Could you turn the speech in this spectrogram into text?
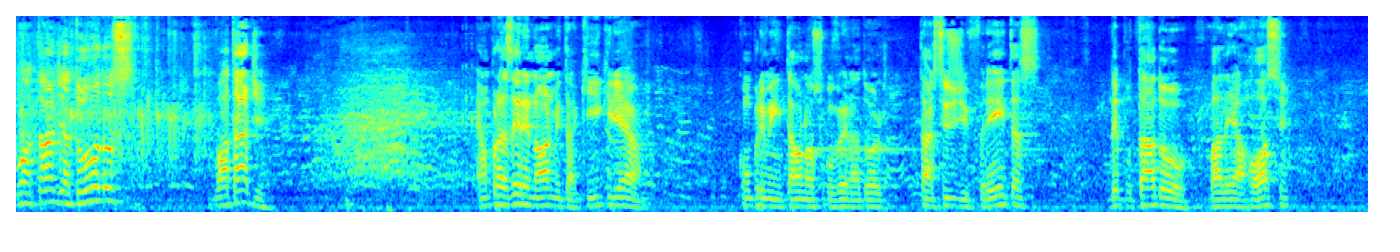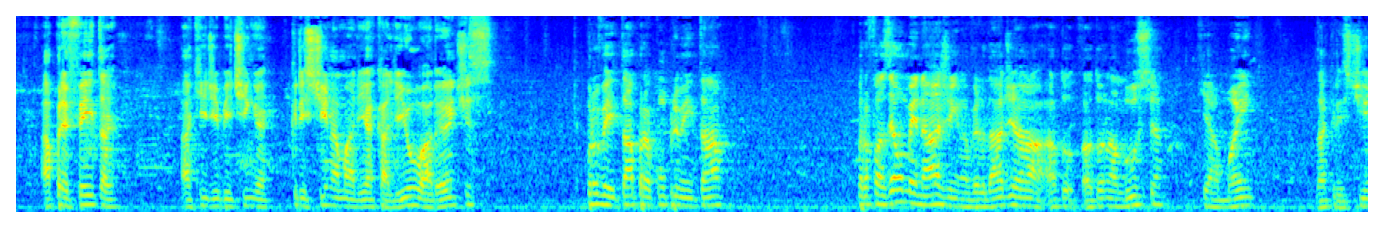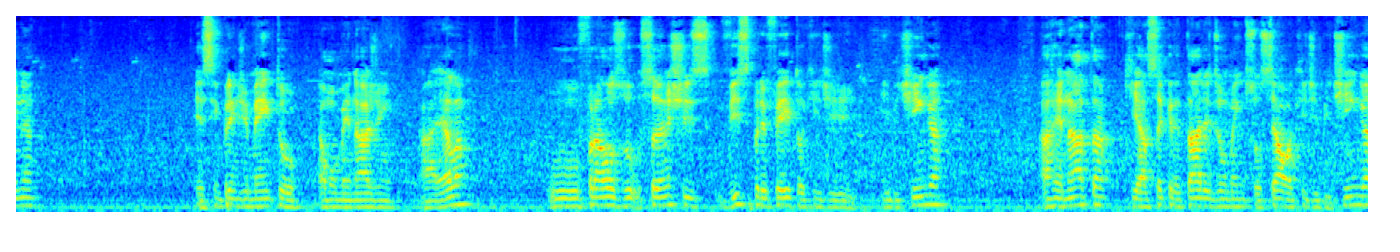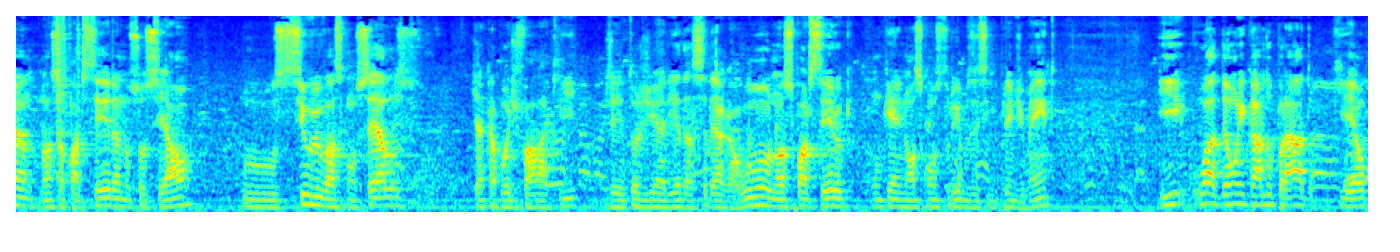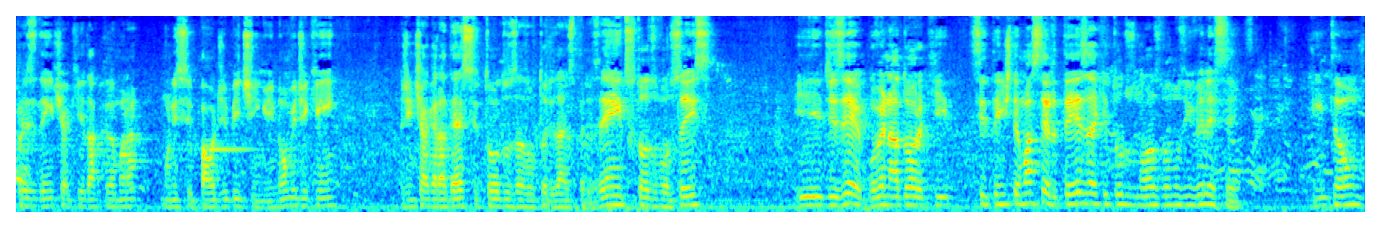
Boa tarde a todos. Boa tarde. É um prazer enorme estar aqui. Queria cumprimentar o nosso governador Tarcísio de Freitas, deputado Baleia Rossi, a prefeita aqui de Bitinga, Cristina Maria Calil Arantes. Aproveitar para cumprimentar, para fazer a homenagem, na verdade, à, à dona Lúcia, que é a mãe da Cristina. Esse empreendimento é uma homenagem a ela. O Frauso Sanches, vice-prefeito aqui de Ibitinga. A Renata, que é a secretária de Desenvolvimento Social aqui de Ibitinga, nossa parceira no social. O Silvio Vasconcelos, que acabou de falar aqui, diretor de engenharia da CDHU, nosso parceiro com quem nós construímos esse empreendimento. E o Adão Ricardo Prado, que é o presidente aqui da Câmara Municipal de Ibitinga. Em nome de quem a gente agradece todas as autoridades presentes, todos vocês. E dizer, governador, que se a gente tem uma certeza que todos nós vamos envelhecer. Então,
